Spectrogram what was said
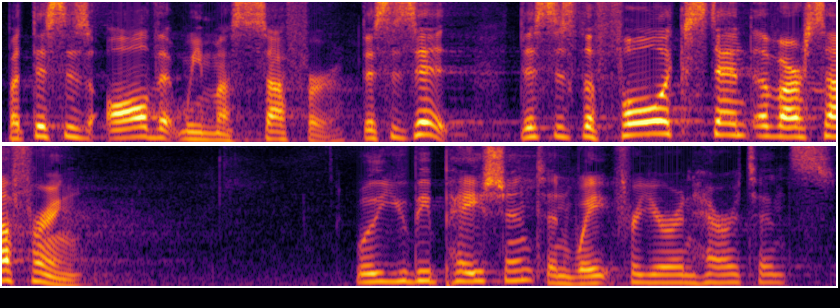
But this is all that we must suffer. This is it. This is the full extent of our suffering. Will you be patient and wait for your inheritance?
